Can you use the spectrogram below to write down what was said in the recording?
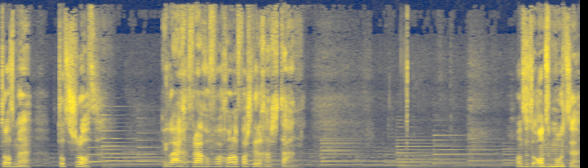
tot me, tot slot. Ik wil eigenlijk vragen of we gewoon alvast willen gaan staan. Want het ontmoeten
